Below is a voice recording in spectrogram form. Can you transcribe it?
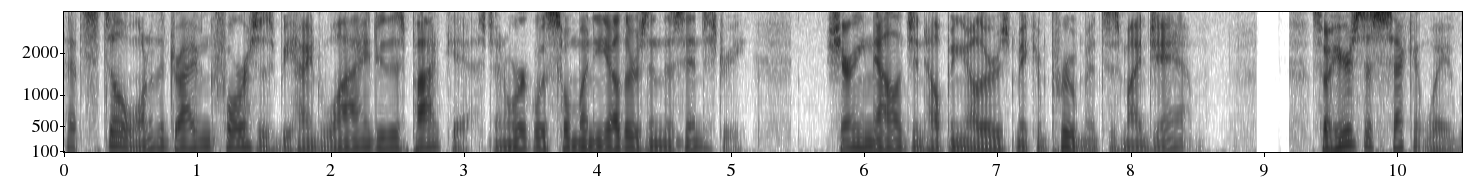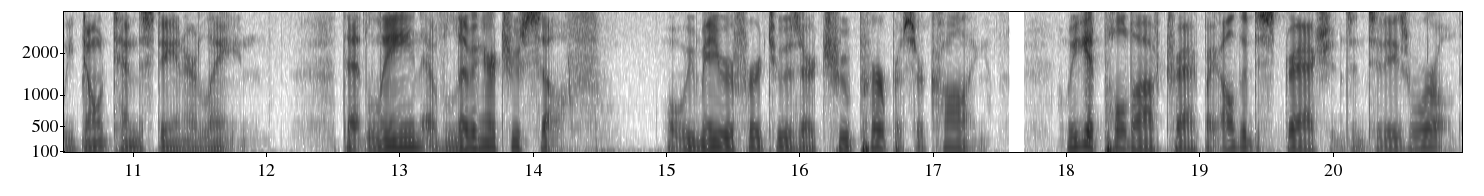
That's still one of the driving forces behind why I do this podcast and work with so many others in this industry. Sharing knowledge and helping others make improvements is my jam. So here's the second way we don't tend to stay in our lane that lane of living our true self, what we may refer to as our true purpose or calling. We get pulled off track by all the distractions in today's world,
